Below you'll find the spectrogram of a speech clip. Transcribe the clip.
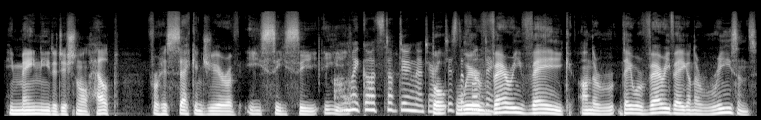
he may need additional help for his second year of ECCE Oh my God! Stop doing that, Jarlath. but Just the we're funding. very vague on the they were very vague on the reasons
